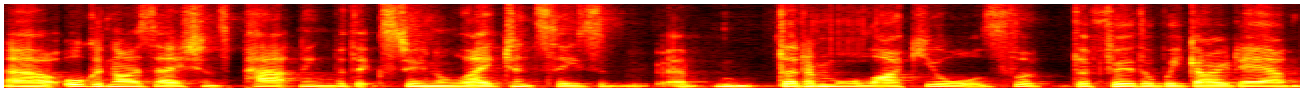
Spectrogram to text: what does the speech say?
uh, organisations partnering with external agencies uh, that are more like yours the, the further we go down.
